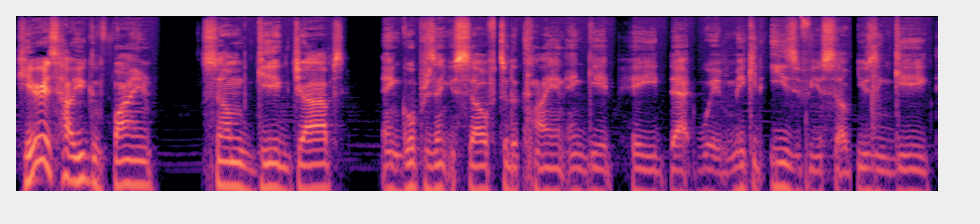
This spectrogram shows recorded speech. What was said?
here is how you can find some gig jobs and go present yourself to the client and get paid that way. Make it easy for yourself using Gigged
